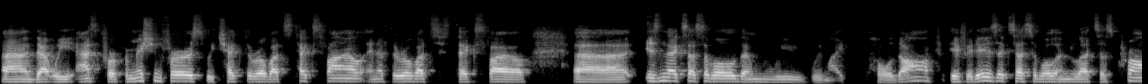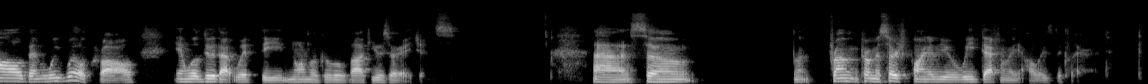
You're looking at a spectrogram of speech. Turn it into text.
uh, that we ask for permission first, we check the robots text file, and if the robots text file uh, isn't accessible, then we, we might hold off. If it is accessible and lets us crawl, then we will crawl. And we'll do that with the normal Googlebot user agents. Uh, so uh, from, from a search point of view, we definitely always declare it.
